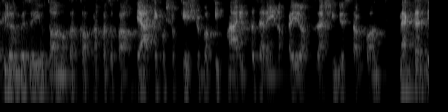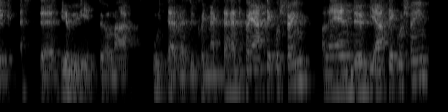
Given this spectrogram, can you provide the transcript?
különböző jutalmakat kapnak azok a játékosok később, akik már itt az elején a feliratkozási időszakban megteszik. Ezt jövő héttől már úgy tervezzük, hogy megtehetik a játékosaink, a leendő játékosaink,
